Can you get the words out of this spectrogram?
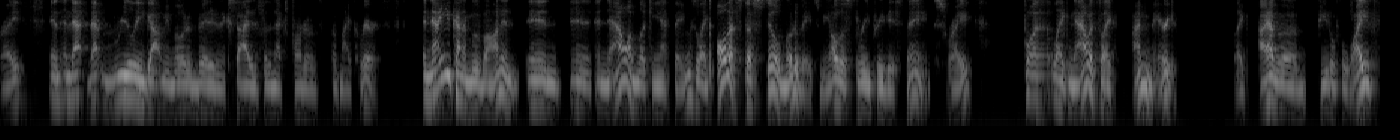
right and and that that really got me motivated and excited for the next part of, of my career and now you kind of move on and, and and and now i'm looking at things like all that stuff still motivates me all those three previous things right? But like now it's like i'm married. Like i have a beautiful wife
